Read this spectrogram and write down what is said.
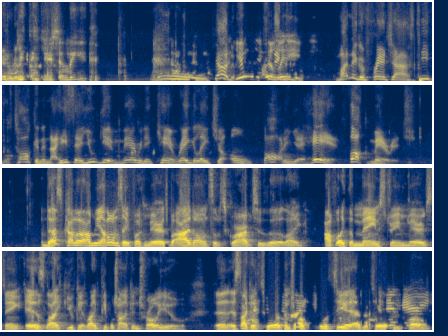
and we think you should lead. Ooh, y'all, You need to nigga- leave. My nigga franchise Teeth was talking tonight. He said you get married and can't regulate your own thought in your head. Fuck marriage. That's kind of. I mean, I don't want to say fuck marriage, but I don't subscribe to the like. I feel like the mainstream marriage thing is like you can like people trying to control you, and it's like a tool of control. People see it as a tool of control. married,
